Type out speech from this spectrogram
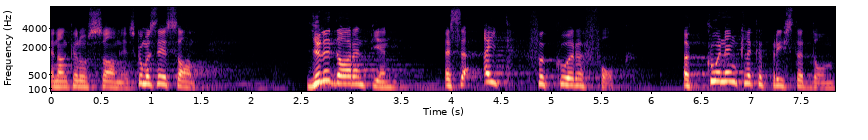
en dan kan ons saam lees. Kom ons lees saam. Julle daarenteen is 'n uitverkore volk, 'n koninklike priesterdom,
